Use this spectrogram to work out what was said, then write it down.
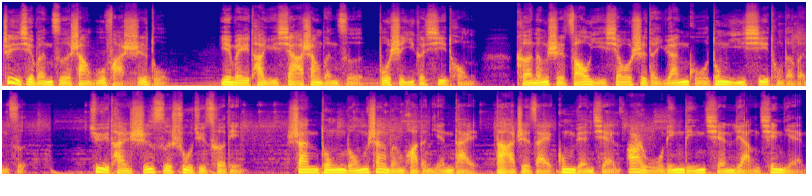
这些文字尚无法识读，因为它与夏商文字不是一个系统，可能是早已消失的远古东夷系统的文字。据碳十四数据测定，山东龙山文化的年代大致在公元前二五零零前两千年。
